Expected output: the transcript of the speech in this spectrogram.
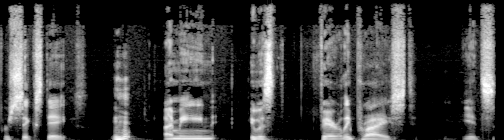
for six days. Mhm. I mean, it was fairly priced. It's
